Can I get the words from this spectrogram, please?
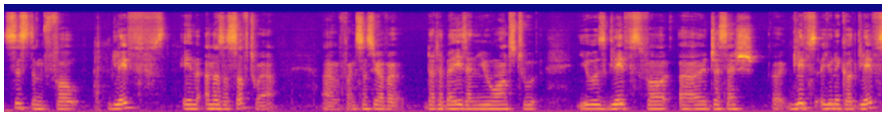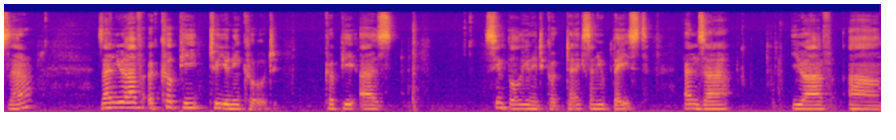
system for glyphs in another software. Uh, for instance, you have a database and you want to use glyphs for uh, JSesh uh, glyphs, Unicode glyphs there. Then you have a copy to Unicode. Copy as simple Unicode text and you paste and there you have uh,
